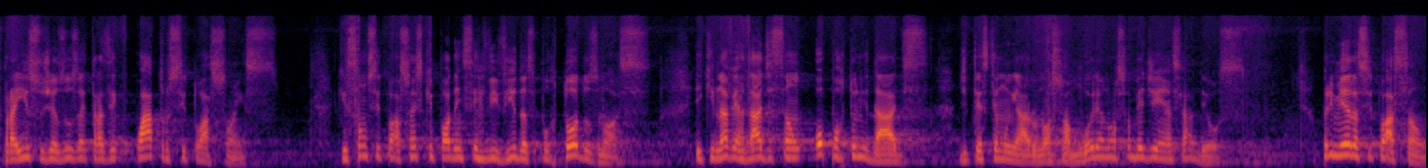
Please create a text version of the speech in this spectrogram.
Para isso, Jesus vai trazer quatro situações, que são situações que podem ser vividas por todos nós e que, na verdade, são oportunidades de testemunhar o nosso amor e a nossa obediência a Deus. Primeira situação,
